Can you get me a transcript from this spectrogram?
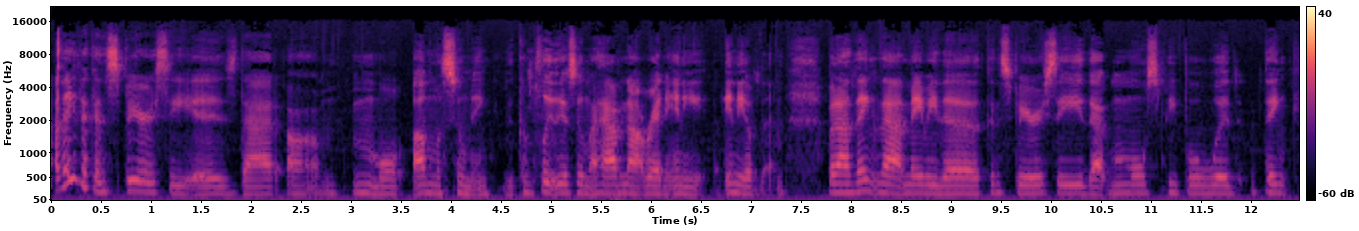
I think the conspiracy is that um well I'm assuming completely assume I have not read any any of them. But I think that maybe the conspiracy that most people would think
